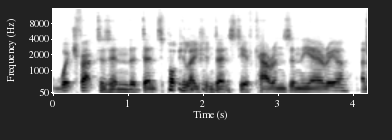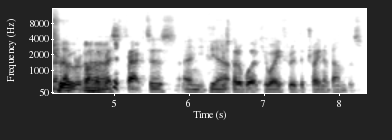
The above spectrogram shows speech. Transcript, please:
which factors in the dense population density of Karens in the area and True, a number of other uh-huh. risk factors, and you've Yeah. just got to work your way through the train of numbers.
